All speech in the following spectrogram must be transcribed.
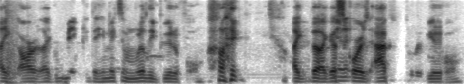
like are like make he makes them really beautiful. like like the like the Yeah. score is absolutely beautiful.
